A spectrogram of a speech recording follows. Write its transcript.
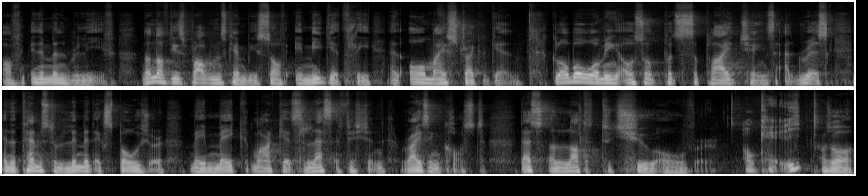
of imminent relief. None of these problems can be solved immediately, and all might strike again. Global warming also puts supply chains at risk, and attempts to limit exposure may make markets less efficient, rising cost. That's a lot to chew over. Okay. 他说。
